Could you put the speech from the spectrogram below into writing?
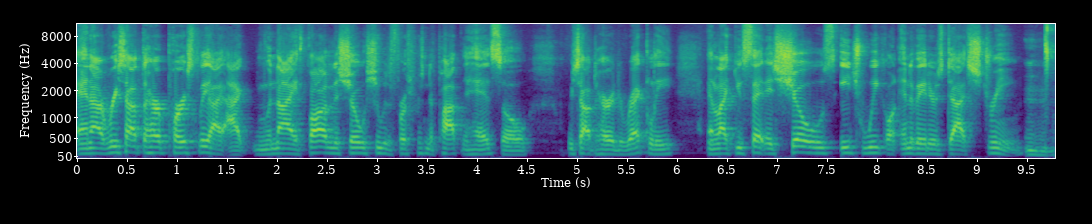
and I reached out to her personally. I, I when I thought of the show, she was the first person that popped in the head. So reach out to her directly. And like you said, it shows each week on innovators.stream. Mm-hmm.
